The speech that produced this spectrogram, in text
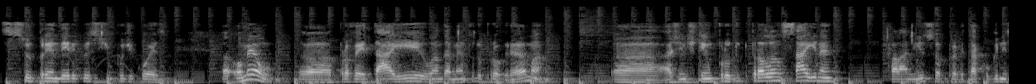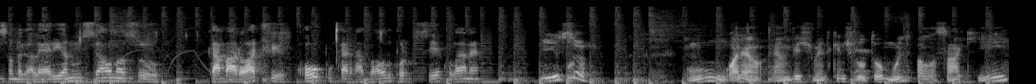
se surpreenderem com esse tipo de coisa. Uh, ô meu, uh, aproveitar aí o andamento do programa, uh, a gente tem um produto para lançar aí, né? Falar nisso, aproveitar a cognição da galera e anunciar o nosso camarote Colpo Carnaval do Porto Seco lá, né? Isso. Um, olha, é um investimento que a gente lutou muito para lançar aqui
